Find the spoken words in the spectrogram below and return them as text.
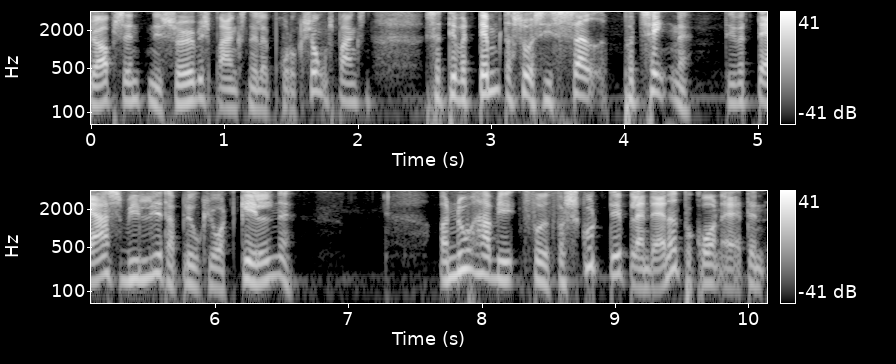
jobs, enten i servicebranchen eller produktionsbranchen. Så det var dem, der så at sige sad på tingene. Det var deres vilje, der blev gjort gældende. Og nu har vi fået forskudt det, blandt andet på grund af den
